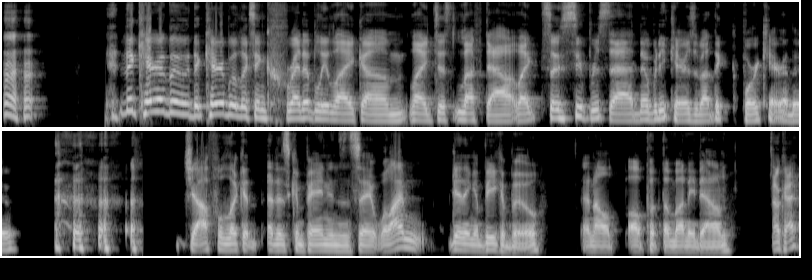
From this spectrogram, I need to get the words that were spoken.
The caribou, the caribou looks incredibly like um like just left out, like so super sad. Nobody cares about the poor caribou. Joff will look at, at his companions and say, "Well, I'm getting a beakaboo, and I'll I'll put the money down." Okay.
